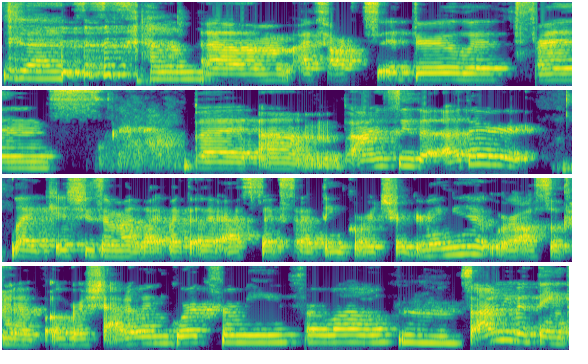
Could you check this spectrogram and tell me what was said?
yes I. Um, I talked it through with friends, but um, but honestly, the other like issues in my life, like the other aspects that I think were triggering it, were also kind of overshadowing work for me for a while. Mm. So I don't even think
